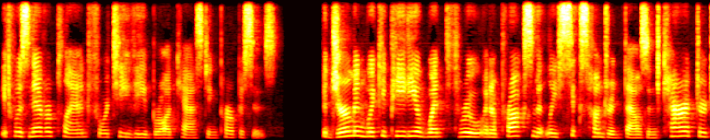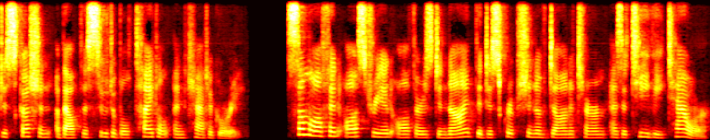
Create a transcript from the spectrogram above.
it was never planned for TV broadcasting purposes. The German Wikipedia went through an approximately 600,000 character discussion about the suitable title and category. Some often Austrian authors denied the description of Donauturm as a TV tower,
